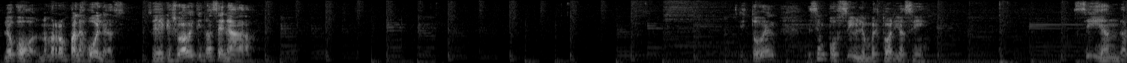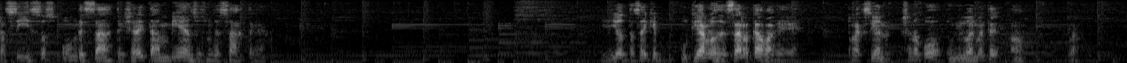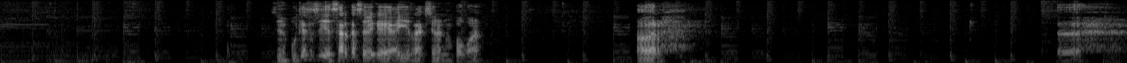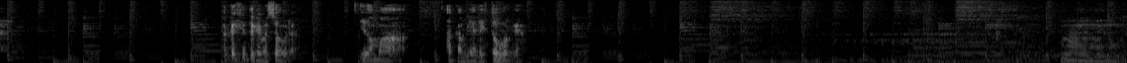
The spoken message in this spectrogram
loco, no me rompan las bolas. O sea, que llegó a Betis no hace nada. Ven, es imposible un vestuario así. Sí, Ander, sí, sos un desastre. Yaray también sos un desastre. Idiotas, hay que putearlos de cerca para que reaccionen. Yo no puedo individualmente. Ah. Si los puteas así de cerca se ve que ahí reaccionan un poco, ¿eh? A ver. Que me sobra. Y vamos a, cambiar esto porque... Mm.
